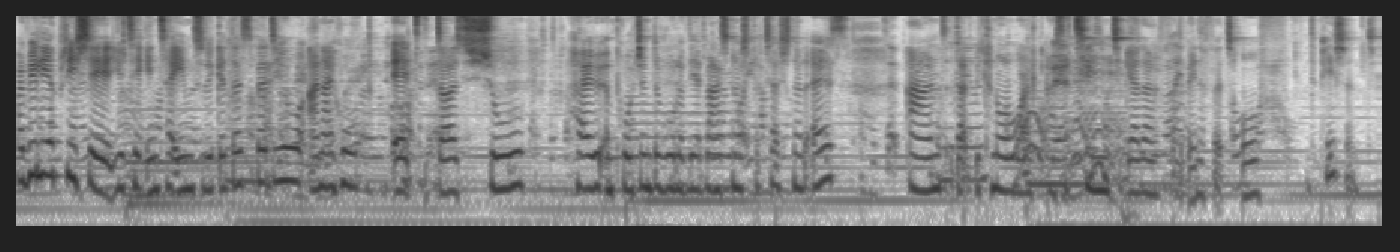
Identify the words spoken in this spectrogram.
I really appreciate you taking time to look at this video and I hope it does show how important the role of the advanced nurse practitioner is and that we can all work as a team together for the benefit of the patient.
